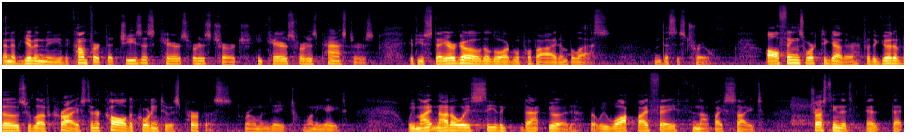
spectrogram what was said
and have given me the comfort that Jesus cares for his church, he cares for his pastors. If you stay or go, the Lord will provide and bless. And this is true. All things work together for the good of those who love Christ and are called according to his purpose. Romans 8:28. We might not always see the, that good, but we walk by faith and not by sight, trusting that, uh, that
